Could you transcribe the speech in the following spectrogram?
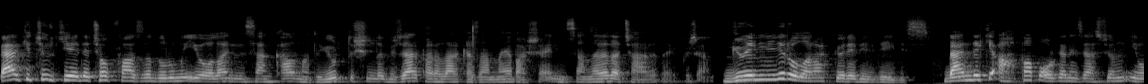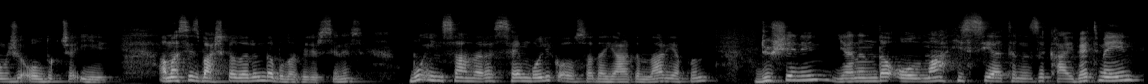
Belki Türkiye'de çok fazla durumu iyi olan insan kalmadı. Yurt dışında güzel paralar kazanmaya başlayan insanlara da çağrı da yapacağım. Güvenilir olarak görebildiğiniz, bendeki ahbap organizasyonun imajı oldukça iyi. Ama siz başkalarını da bulabilirsiniz. Bu insanlara sembolik olsa da yardımlar yapın. Düşenin yanında olma hissiyatınızı kaybetmeyin.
